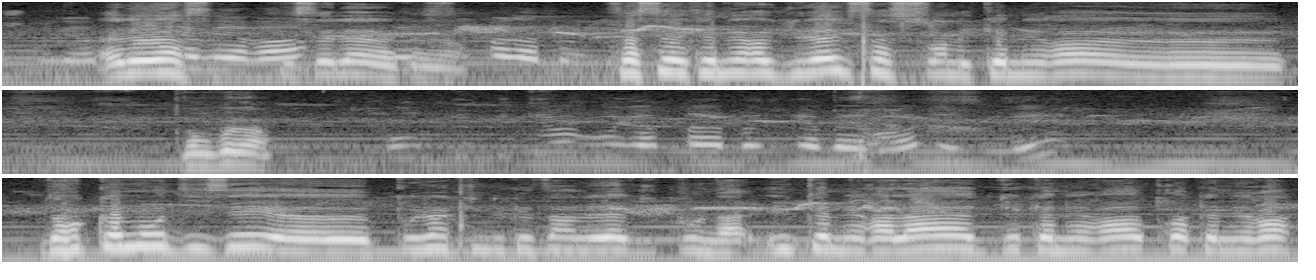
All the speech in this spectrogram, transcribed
je regarde Allez, la c'est la caméra. Ça du live, ça ce sont les caméras... euh, Donc voilà. Donc comme on disait, euh, pour les gens qui nous regardent dans le live, du coup on a une caméra là, deux caméras, trois caméras.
